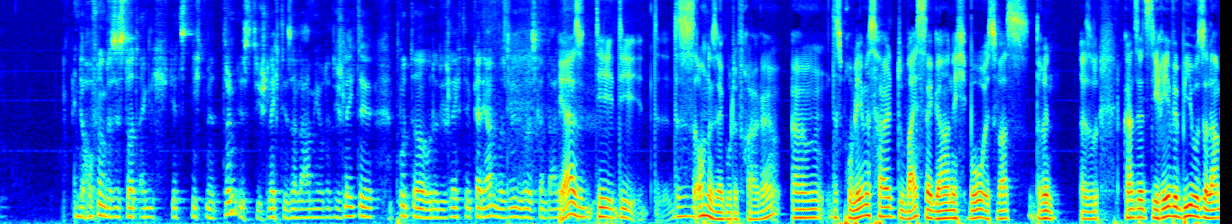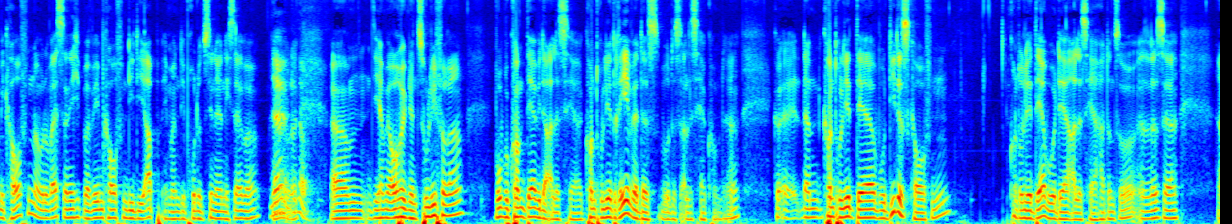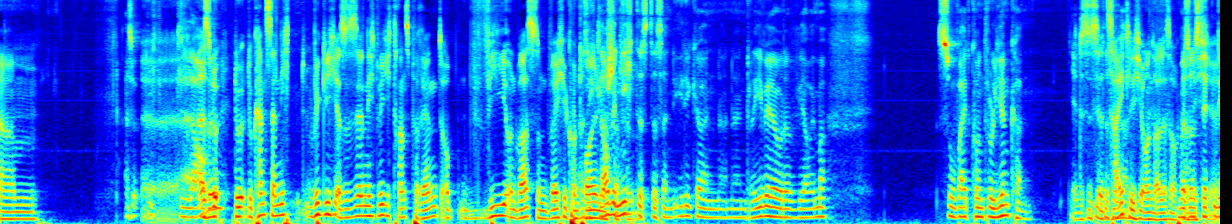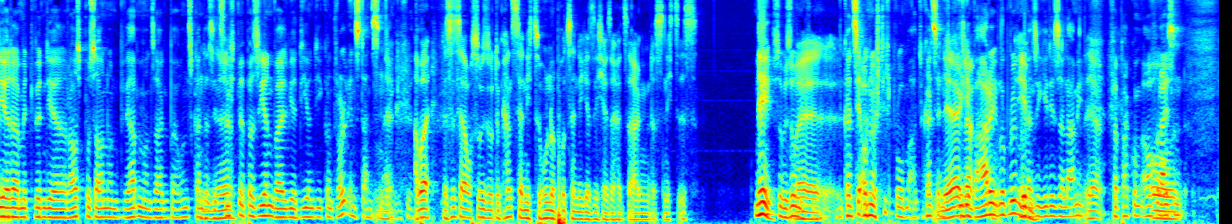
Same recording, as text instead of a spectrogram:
in der Hoffnung, dass es dort eigentlich jetzt nicht mehr drin ist, die schlechte Salami oder die schlechte Butter oder die schlechte, keine Ahnung, was wir über das Skandale Ja, also die, die, das ist auch eine sehr gute Frage. Ähm, das Problem ist halt, du weißt ja gar nicht, wo ist was drin. Also du kannst jetzt die Rewe Bio Salami kaufen, aber du weißt ja nicht, bei wem kaufen die die ab. Ich meine, die produzieren ja nicht selber. Ja, ja, oder- genau. Ähm, die haben ja auch irgendeinen Zulieferer. Wo bekommt der wieder alles her? Kontrolliert Rewe das, wo das alles herkommt? Ja? Äh, Dann kontrolliert der, wo die das kaufen, kontrolliert der, wo der alles her hat und so. Also das ist ja. Ähm, Also ich äh, glaube, also du, du, du kannst da nicht wirklich, also es ist ja nicht wirklich transparent, ob wie und was und welche also Kontrollen ich da glaube nicht, dass das ein Edeka, ein, ein, Rewe oder wie auch immer so weit kontrollieren kann. Ja, das ist ja zeitlich und alles auch Weil sonst nicht, hätten äh, die ja damit, würden die ja rausposaunen und werben und sagen, bei uns kann das jetzt Ja. nicht mehr passieren, weil wir die und die Kontrollinstanzen Ja, eingeführt haben. Aber das ist ja auch sowieso, du kannst ja nicht zu hundertprozentiger Sicherheit sagen, dass nichts ist. Nee, sowieso Weil- nicht. Du kannst ja auch nur Stichproben an. Du kannst ja nicht Ja, jede klar. Ware überprüfen. Du Eben. kannst ja jede Salami-Verpackung Ja. aufreißen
